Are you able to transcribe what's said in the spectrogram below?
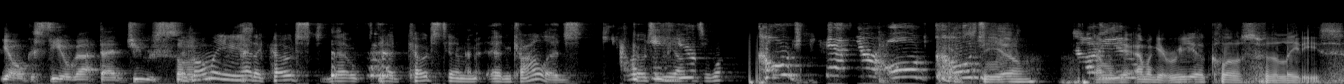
yo, Castillo got that juice. Son. If only he had a coach that had coached him in college, coaching the If you- offensive coach, if your old coach, Castillo. How I'm gonna, get, I'm gonna get real close for the ladies.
